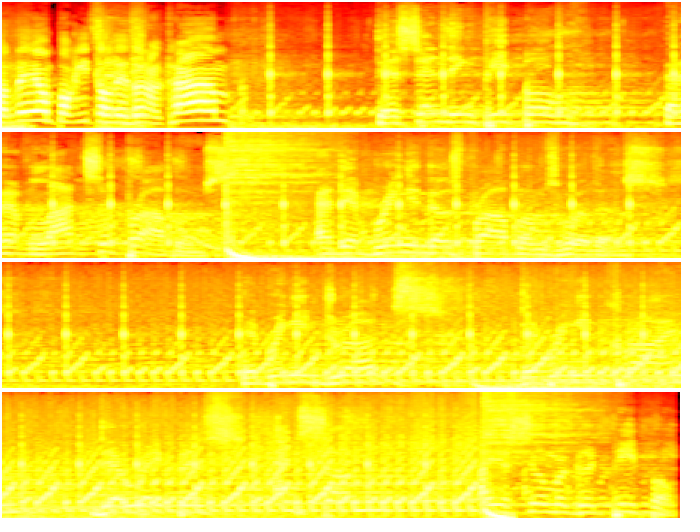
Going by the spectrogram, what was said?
Cachondeo, un poquito de Donald Trump. They're sending people that have lots of problems, and they're bringing those problems with us. They're bringing drugs, they're bringing crime, they're rapists, and some, I assume, are good people.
